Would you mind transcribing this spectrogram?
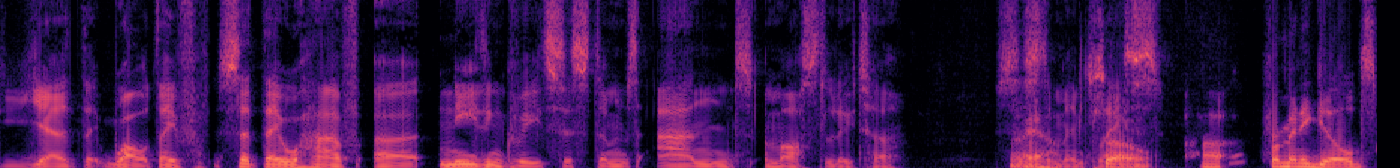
Yeah, they, well, they've said they will have uh, need and greed systems and a master looter system oh, yeah. in place. So, uh, for many guilds,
